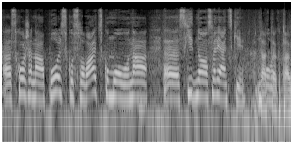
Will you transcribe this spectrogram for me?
е, схожа на польську, словацьку мову, на е, східнослов'янські Так, мови. так, так.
